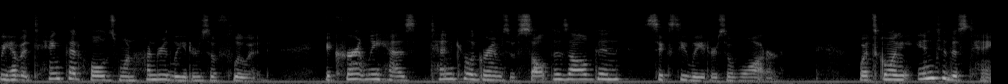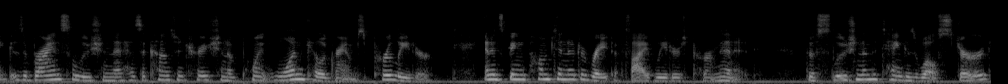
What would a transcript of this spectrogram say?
We have a tank that holds 100 liters of fluid. It currently has 10 kilograms of salt dissolved in 60 liters of water. What's going into this tank is a brine solution that has a concentration of 0.1 kilograms per liter, and it's being pumped in at a rate of 5 liters per minute. The solution in the tank is well stirred,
